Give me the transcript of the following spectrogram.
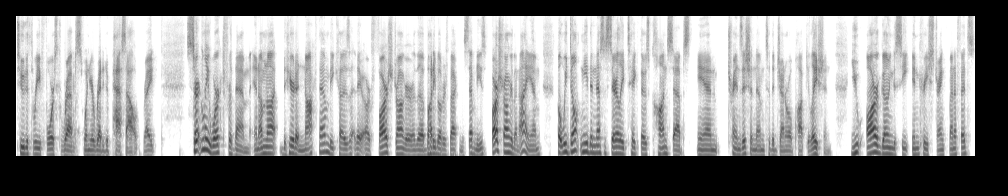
two to three forced reps when you're ready to pass out, right? Certainly worked for them. And I'm not here to knock them because they are far stronger. The bodybuilders back in the 70s, far stronger than I am, but we don't need to necessarily take those concepts and transition them to the general population. You are going to see increased strength benefits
